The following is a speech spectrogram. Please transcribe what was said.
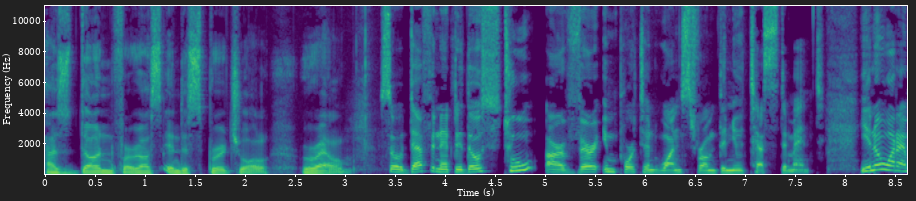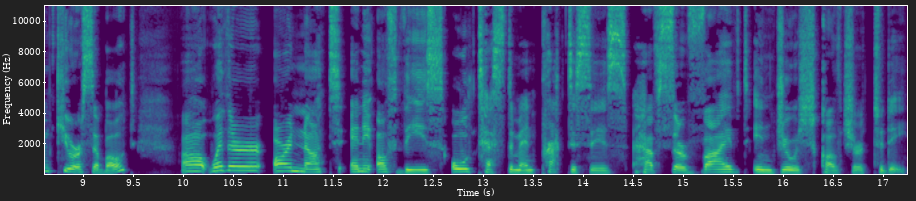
has done for us in the spiritual realm. So definitely those two are very important ones from the New Testament. You know what I'm curious about? Uh, whether or not any of these Old Testament practices have survived in Jewish culture today.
